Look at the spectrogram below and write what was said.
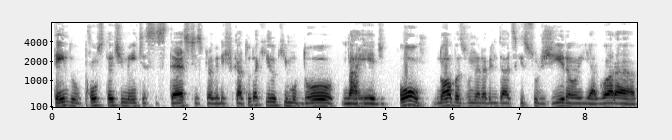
tendo constantemente esses testes para verificar tudo aquilo que mudou na rede ou novas vulnerabilidades que surgiram e agora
